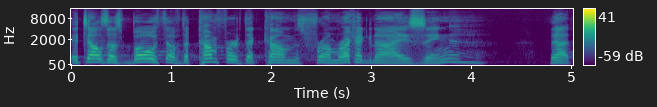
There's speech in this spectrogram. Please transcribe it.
it tells us both of the comfort that comes from recognizing that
